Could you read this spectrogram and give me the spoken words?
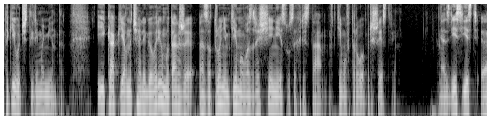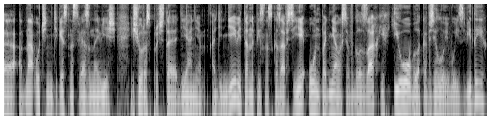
Такие вот четыре момента. И как я вначале говорил, мы также затронем тему возвращения Иисуса Христа, тему второго пришествия. А здесь есть э, одна очень интересно связанная вещь. Еще раз прочитаю Деяние 1.9, там написано, сказав сие, он поднялся в глазах их, и облако взяло его из вида их,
